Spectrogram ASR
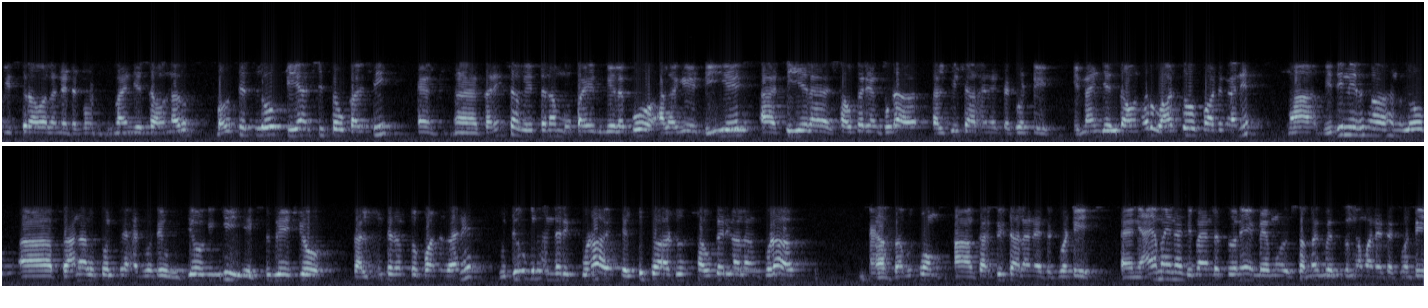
తీసుకురావాలనేటటువంటి డిమాండ్ చేస్తా ఉన్నారు. భవిష్యత్తులో పిఆర్సీతో కలిసి కనీస వేతనం ముప్పై ఐదు వేలకు అలాగే డిఏ టీఏల సౌకర్యం కూడా కల్పించాలనేటటువంటి డిమాండ్ చేస్తా ఉన్నారు. వాటితో పాటుగానే ఆ, విధి నిర్వహణలో ప్రాణాలు కోల్పోయినటువంటి ఉద్యోగికి ఎక్స్గ్రేషియో కల్పించడంతో పాటుగానే ఉద్యోగులందరికీ కూడా హెల్త్ కార్డు సౌకర్యాలను కూడా ప్రభుత్వం కల్పించాలనేటటువంటి న్యాయమైన డిమాండ్లతోనే మేము సమ్మెకు వెళ్తున్నాం అనేటటువంటి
